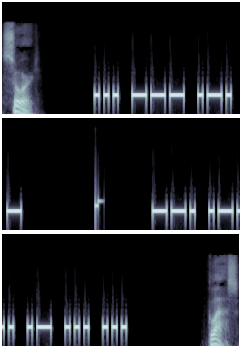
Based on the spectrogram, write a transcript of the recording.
Sort. Glass.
